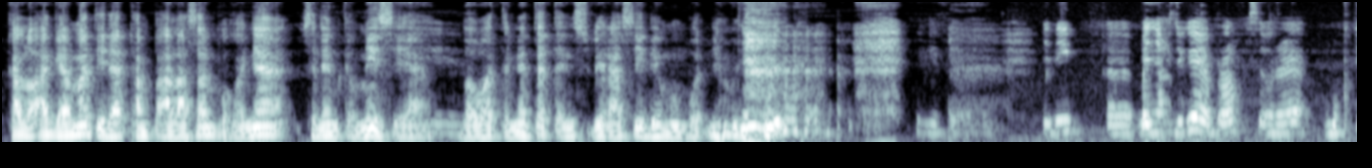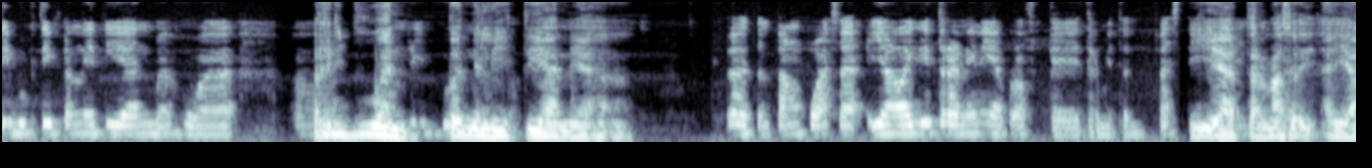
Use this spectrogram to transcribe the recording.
Kalau agama tidak tanpa alasan pokoknya Senin Kemis ya. Iya. Bahwa ternyata terinspirasi dia membuatnya begitu. gitu. Jadi eh, banyak juga ya Prof sebenarnya bukti-bukti penelitian bahwa eh, Ribuan Ribuan. penelitian ya. eh, tentang puasa yang lagi tren ini ya Prof kayak intermittent fasting. Iya, termasuk juga- ya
